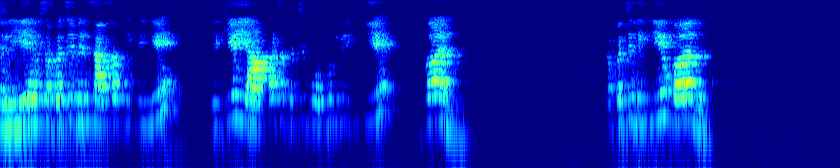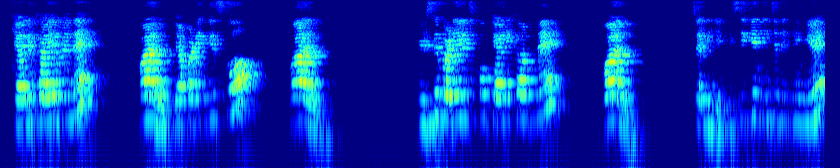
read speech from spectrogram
चलिए, अब सब बच्चे मेरे साथ साथ लिखेंगे। देखिए, यहाँ पर सब बच्चे बोल बोल के लिखिए, वन। सब बच्चे लिखिए, वन। क्या लिखा है मैंने? वन। क्या पढ़ेंगे इसको? वन। फिर से पढ़िए इसको, क्या लिखा हमने? वन। चलिए, इसी के नीचे लिखेंगे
